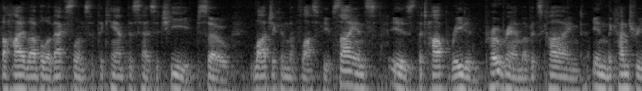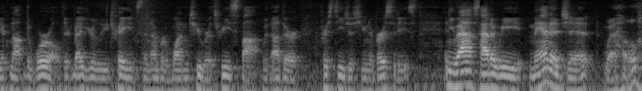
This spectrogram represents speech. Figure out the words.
the high level of excellence that the campus has achieved. So, Logic and the Philosophy of Science is the top rated program of its kind in the country, if not the world. It regularly trades the number one, two, or three spot with other prestigious universities. And you ask, how do we manage it? Well,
